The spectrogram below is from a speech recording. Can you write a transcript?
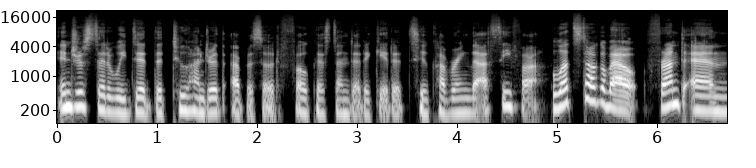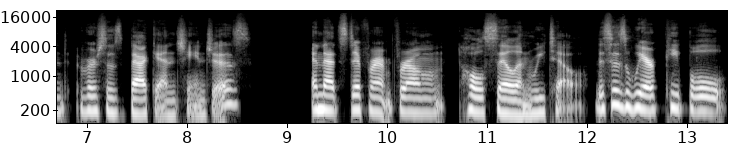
interested, we did the 200th episode focused and dedicated to covering the Asifa. Let's talk about front end versus back end changes. And that's different from wholesale and retail. This is where people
